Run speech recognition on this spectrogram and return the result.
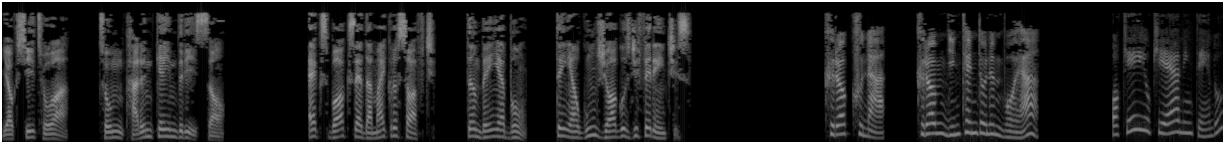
역시 좋아. 좀 다른 게임들이 있어. Xbox é da Microsoft. Também é bom. Tem alguns jogos diferentes. 그렇구나. 그럼 닌텐도는 뭐야? Ok, e o que é a Nintendo?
